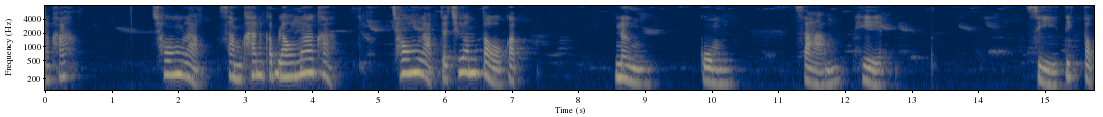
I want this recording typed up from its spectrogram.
นะคะ ช่องหลักสำคัญกับเรามากค่ะ ช่องหลักจะเชื่อมต่อกับหนึ่งกลุ่มสามเพจสี่ติ๊กต็อก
